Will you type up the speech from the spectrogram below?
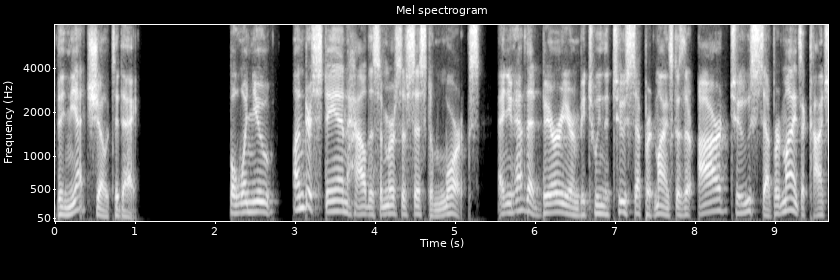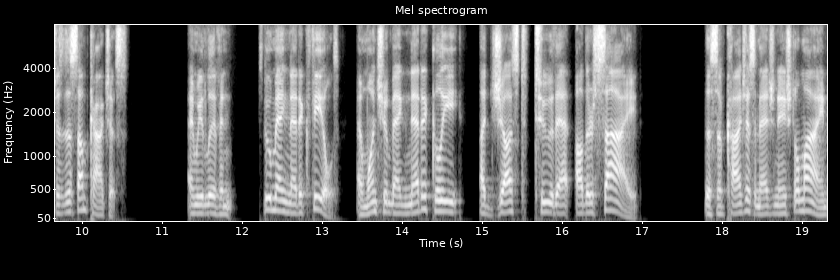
vignette show today. But when you understand how this immersive system works and you have that barrier in between the two separate minds, because there are two separate minds, a conscious and a subconscious, and we live in two magnetic fields. And once you magnetically adjust to that other side, the subconscious imaginational mind,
